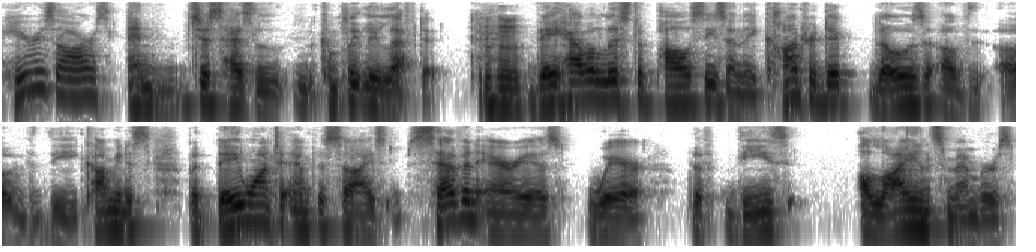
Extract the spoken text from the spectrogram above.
here is ours, and just has completely left it. Mm-hmm. They have a list of policies and they contradict those of, of the communists, but they want to emphasize seven areas where the, these alliance members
